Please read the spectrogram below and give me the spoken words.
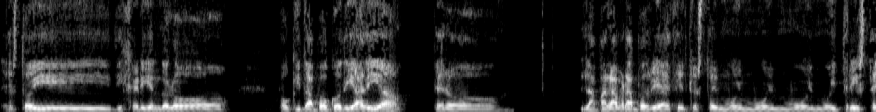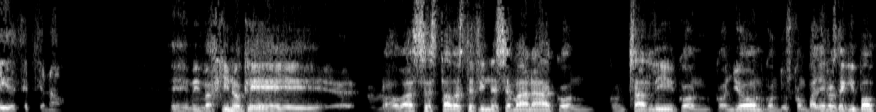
estoy digeriéndolo poquito a poco, día a día, pero la palabra podría decir que estoy muy, muy, muy, muy triste y decepcionado. Eh, me imagino que has estado este fin de semana con, Charlie, con, con, John, con tus compañeros de equipo,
